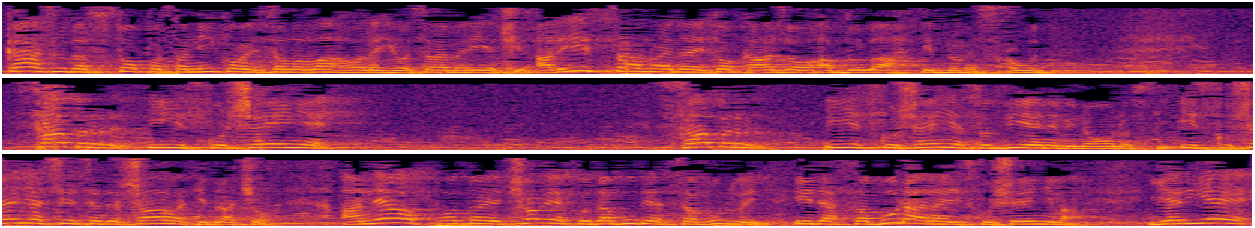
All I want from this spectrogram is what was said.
kažu da su to poslanikove sallallahu alaihi wa sallam riječi ali ispravno je da je to kazao Abdullah ibn Mas'ud sabr i iskušenje sabr i iskušenje su dvije neminovnosti. Iskušenja će se dešavati, braćo. A neophodno je čovjeku da bude saburli i da sabura na iskušenjima. Jer je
